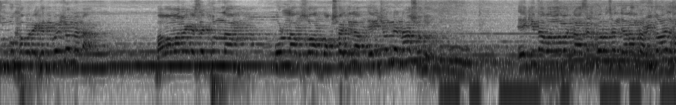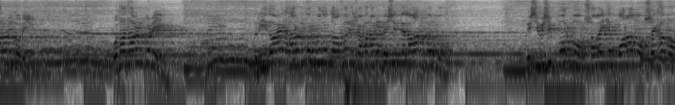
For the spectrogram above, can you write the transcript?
চুবু খাবার রেখে দিব, এই জন্য না। বাবা মারা গেছে, খুললাম, পড়লাম সব বক্সায় দিলাম, এই জন্য না শুধু। এই কিতাব আল্লাপাক নাজিল করেছেন যারা আমরা হৃদয় ধারণ করি। কোথায় ধারণ করি? হৃদয়ে ধারণ করব তো তখনই, যখন আমি বেশি তেলাওয়াত করব, বেশি বেশি পড়ব, সবাইকে পড়াবো, শেখাবো।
